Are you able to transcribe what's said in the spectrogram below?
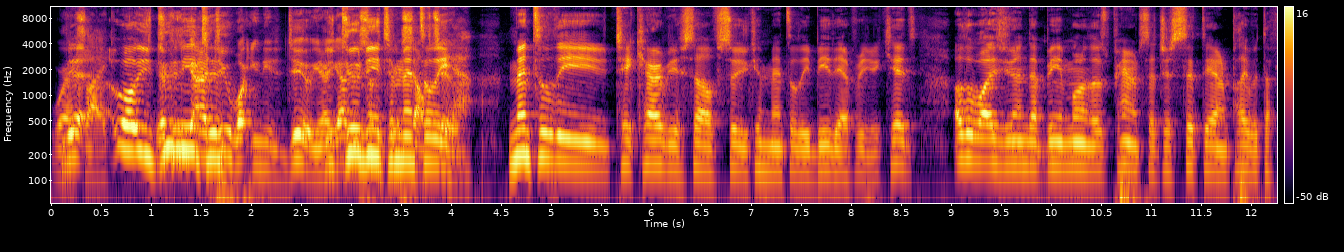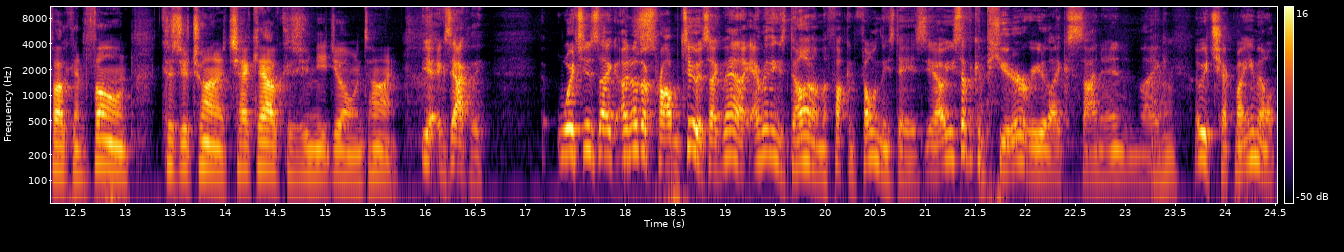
where it's like well, you do 'cause need to- do what you need to do. You know, you, you do need to mentally too. Mentally take care of yourself so you can mentally be there for your kids otherwise you end up being one of those parents that just sit there and play with the fucking phone because you're trying to check out because you need your own time Yeah, exactly. Which is like another problem too. It's like man, like everything's done on the fucking phone these days. You know, you used to have a computer where you like sign in and like Uh-huh. let me check my email,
